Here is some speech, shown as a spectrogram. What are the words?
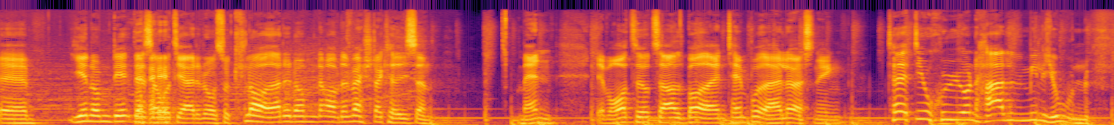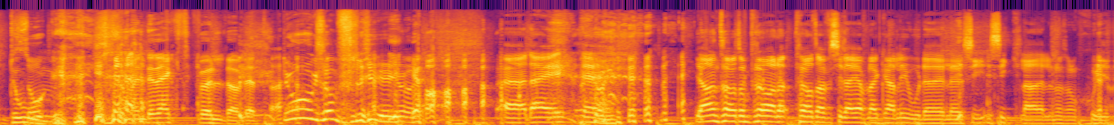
Eh, genom de, dessa åtgärder då så klarade de av den värsta krisen. Men det var trots allt bara en temporär lösning. 37,5 miljon. Dog. Som Som en direkt följd av detta. dog som flugor. Ja. Eh, nej, eh, jag antar att de pratar, pratar för sina jävla galjoner eller si- cyklar eller något sånt skit.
